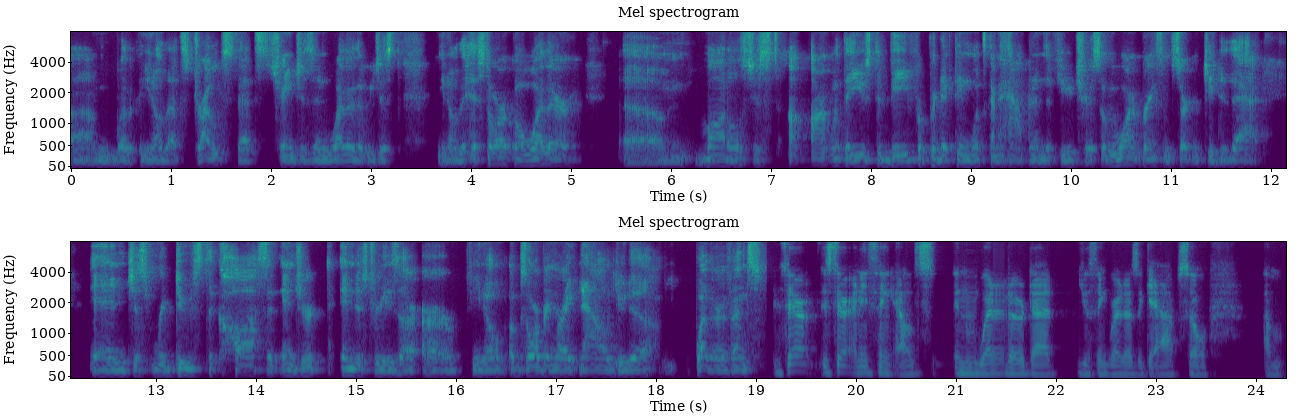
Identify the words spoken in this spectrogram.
Um, whether, you know, that's droughts, that's changes in weather that we just, you know, the historical weather um, models just aren't what they used to be for predicting what's going to happen in the future. So we want to bring some certainty to that and just reduce the costs that injured industries are, are, you know absorbing right now due to weather events. Is there is there anything else in weather that you think where there's a gap? So um,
